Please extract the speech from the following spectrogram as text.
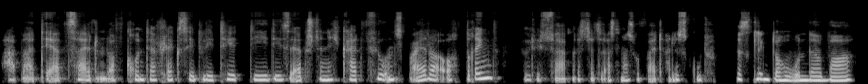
Aber derzeit und aufgrund der Flexibilität, die die Selbstständigkeit für uns beide auch bringt, würde ich sagen, ist jetzt erstmal soweit alles gut. Das klingt doch wunderbar.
